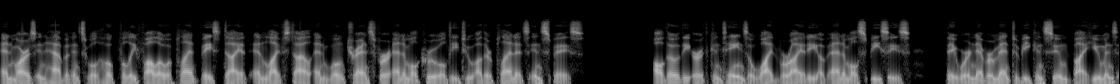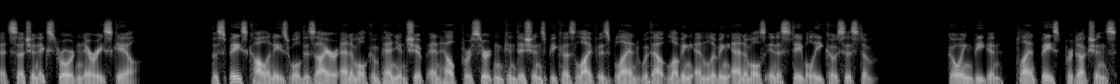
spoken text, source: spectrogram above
and Mars inhabitants will hopefully follow a plant-based diet and lifestyle and won't transfer animal cruelty to other planets in space. Although the Earth contains a wide variety of animal species, they were never meant to be consumed by humans at such an extraordinary scale. The space colonies will desire animal companionship and help for certain conditions because life is bland without loving and living animals in a stable ecosystem. Going vegan, plant-based productions,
